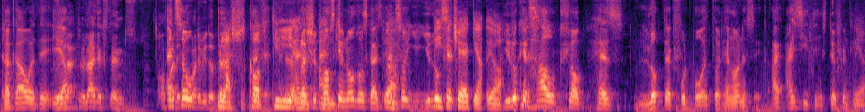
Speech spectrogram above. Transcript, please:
Kagawa, there, to, a, yeah, la- to a large extent. Offered, And so- offered a bit of that. Blaszczykowski and, Blaszczykowski and, all those guys. yeah. And so you, you look PC at check, yeah, yeah, you look at how Klopp has looked at football and thought, hang on a sec, I, I see things differently. Yeah.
